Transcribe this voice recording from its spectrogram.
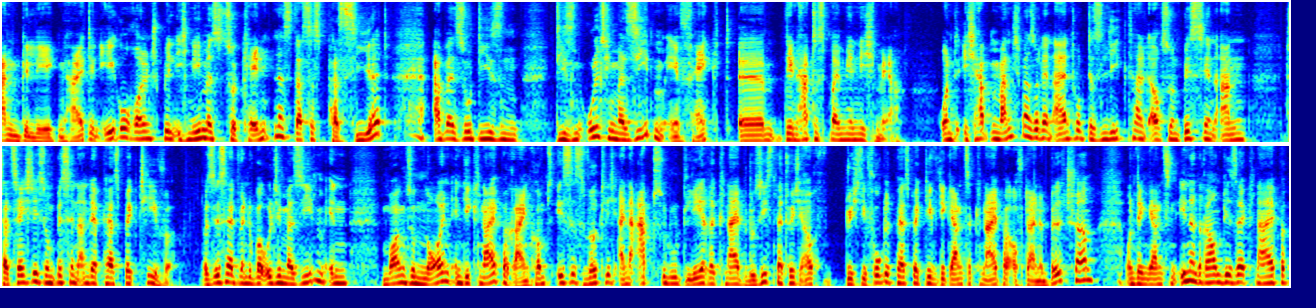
Angelegenheit. In Ego-Rollenspiel, ich nehme es zur Kenntnis, dass es passiert, aber so diesen, diesen Ultima 7-Effekt, äh, den hat es bei mir nicht mehr. Und ich habe manchmal so den Eindruck, das liegt halt auch so ein bisschen an, tatsächlich so ein bisschen an der Perspektive. Es ist halt, wenn du bei Ultima 7 in, morgens um 9 in die Kneipe reinkommst, ist es wirklich eine absolut leere Kneipe. Du siehst natürlich auch durch die Vogelperspektive die ganze Kneipe auf deinem Bildschirm und den ganzen Innenraum dieser Kneipe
